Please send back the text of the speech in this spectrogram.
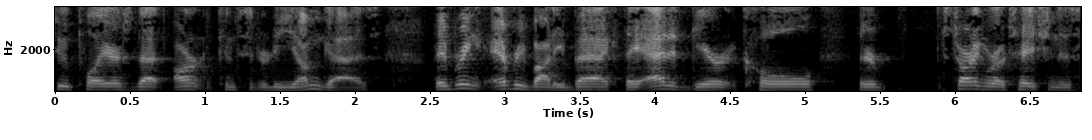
two players that aren't considered young guys. They bring everybody back. They added Gerrit Cole. Their starting rotation is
